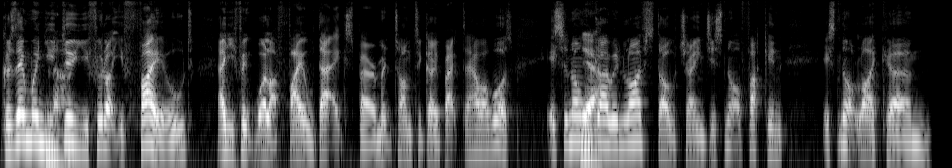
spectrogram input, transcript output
because then when you No. do you feel like you failed and you think well i failed that experiment time to go back to how i was it's an Yeah. ongoing lifestyle change it's not a fucking it's not like um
